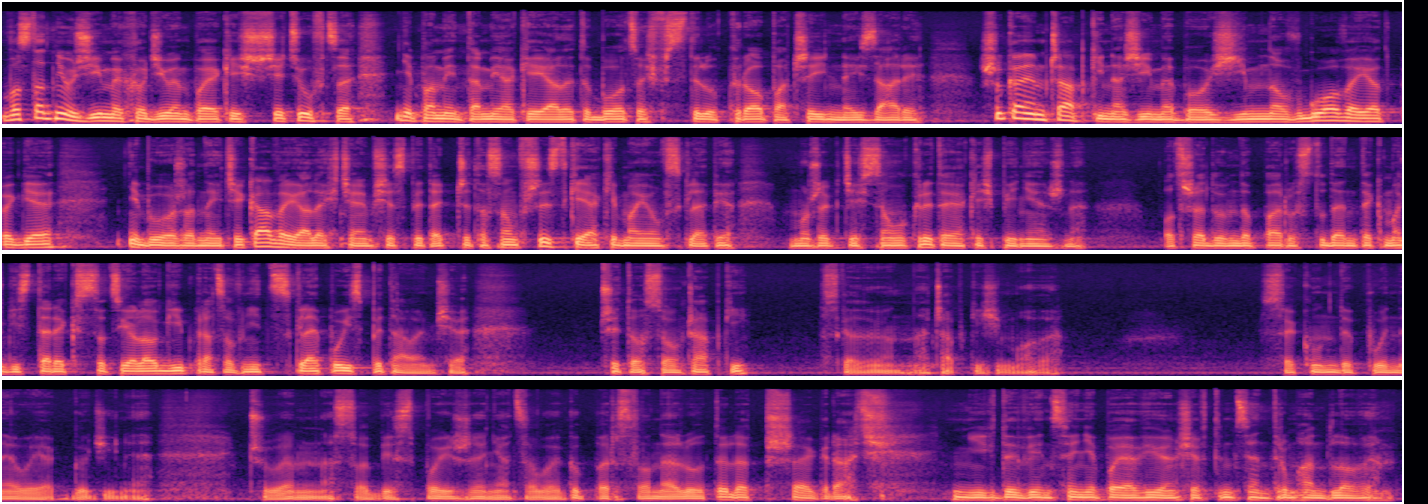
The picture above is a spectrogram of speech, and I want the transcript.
W ostatnią zimę chodziłem po jakiejś sieciówce, nie pamiętam jakiej, ale to było coś w stylu kropa czy innej zary. Szukałem czapki na zimę, bo zimno w głowę JPG. Nie było żadnej ciekawej, ale chciałem się spytać, czy to są wszystkie, jakie mają w sklepie. Może gdzieś są ukryte jakieś pieniężne. Podszedłem do paru studentek magisterek z socjologii, pracownic sklepu i spytałem się, czy to są czapki? Wskazując na czapki zimowe. Sekundy płynęły jak godziny. Czułem na sobie spojrzenia całego personelu, tyle przegrać. Nigdy więcej nie pojawiłem się w tym centrum handlowym.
